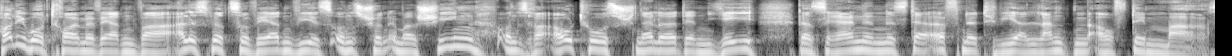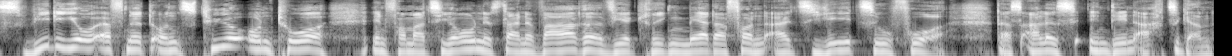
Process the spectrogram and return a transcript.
Hollywood-Träume werden wahr. Alles wird so werden, wie es uns schon immer schien. Unsere Autos schneller denn je. Das Rennen ist eröffnet. Wir landen auf dem Mars. Video öffnet uns Tür und Tor. Information ist eine Ware. Wir kriegen mehr davon als je zuvor. Das alles in den 80ern.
